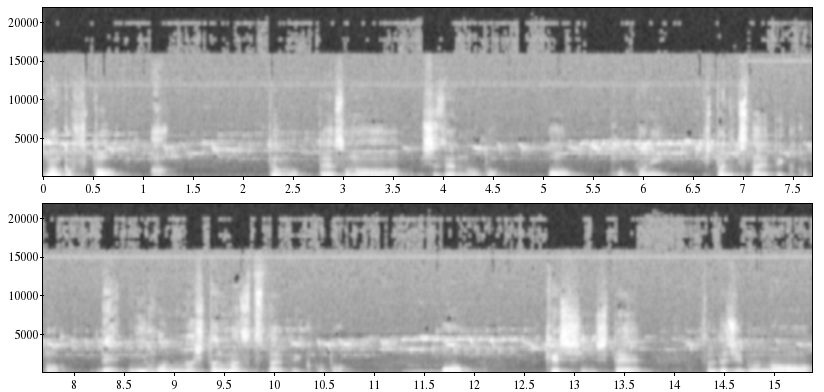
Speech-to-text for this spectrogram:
なんかふとあって思ってその自然の音を本当に人に伝えていくこと。で日本の人にまず伝えていくこと。を決心してそれで自分の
